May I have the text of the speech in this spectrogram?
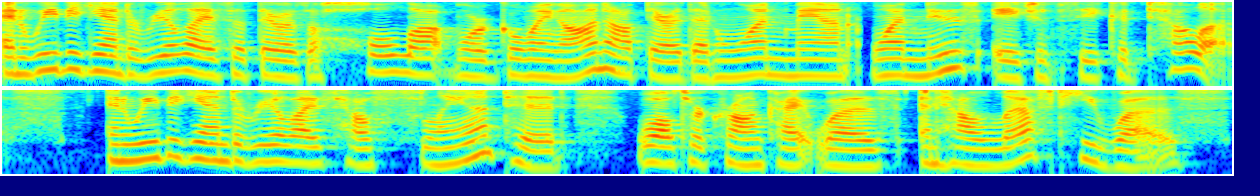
And we began to realize that there was a whole lot more going on out there than one man, one news agency could tell us. And we began to realize how slanted Walter Cronkite was and how left he was.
